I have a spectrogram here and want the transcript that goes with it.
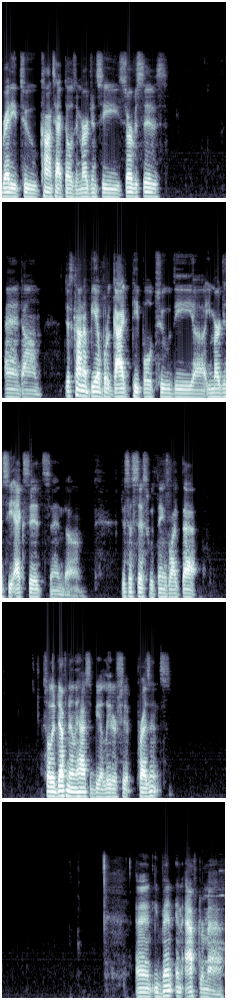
ready to contact those emergency services and um, just kind of be able to guide people to the uh, emergency exits and um, just assist with things like that. So there definitely has to be a leadership presence. And event and aftermath.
